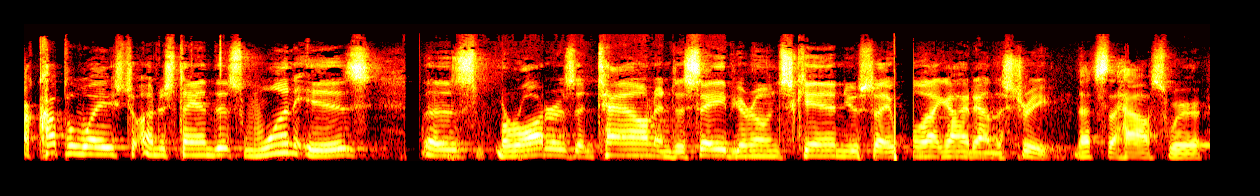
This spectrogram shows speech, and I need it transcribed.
a couple ways to understand this. One is there's marauders in town, and to save your own skin, you say, Well, that guy down the street, that's the house where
